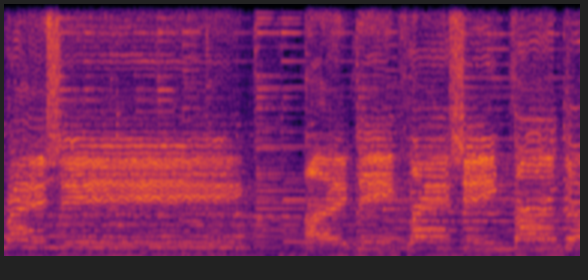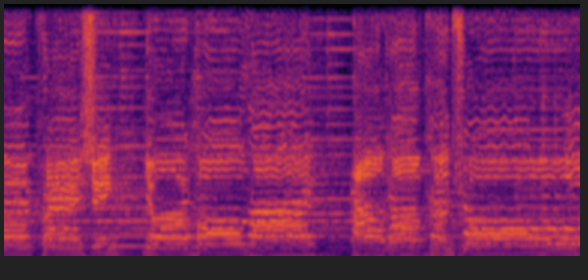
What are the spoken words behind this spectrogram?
crashing. Lightning flashing, thunder crashing, your whole life out of control.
